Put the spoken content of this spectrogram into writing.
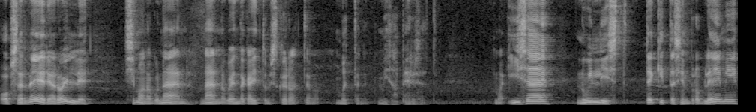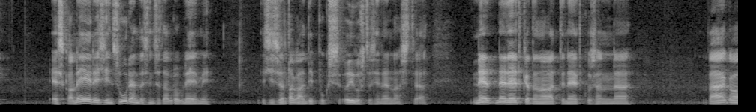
observeerija rolli, siis ma nagu näen, näen nagu enda käitumist kõrvalt ja mõtlen, et mida perset. ma ise nullist tekitasin probleemi, eskaleerisin, suurendasin seda probleemi ja siis veel tagatipuks õigustasin ennast ja need, need hetked on alati need, kus on äh, väga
